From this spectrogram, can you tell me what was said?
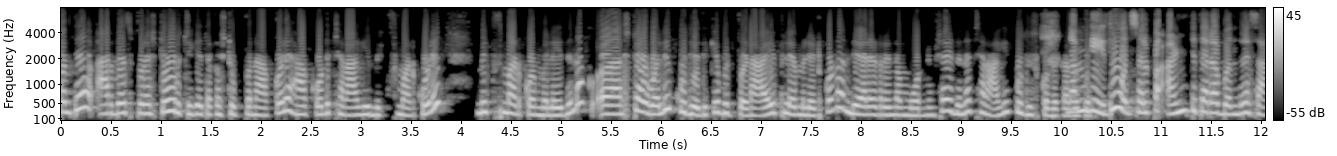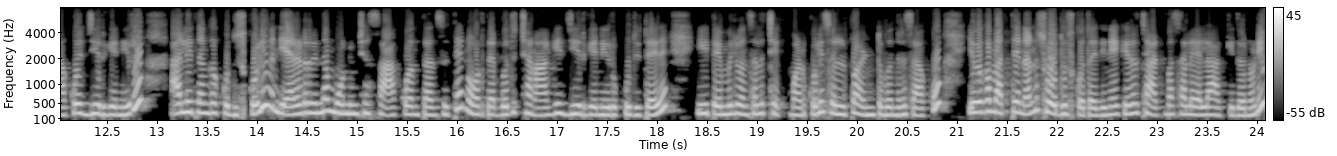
ಮತ್ತೆ ಅರ್ಧ ಸ್ಪೂನ್ ಅಷ್ಟು ರುಚಿಗೆ ತಕ್ಕಷ್ಟು ಉಪ್ಪನ್ನ ಹಾಕೊಳ್ಳಿ ಹಾಕೊಂಡು ಚೆನ್ನಾಗಿ ಮಿಕ್ಸ್ ಮಾಡ್ಕೊಳ್ಳಿ. ಮಿಕ್ಸ್ ಮಾಡ್ಕೊಂಡ್ಮೇಲೆ ಇದನ್ನ ಸ್ಟವ್ ಅಲ್ಲಿ ಕುದಿಯೋದಕ್ಕೆ ಬಿಟ್ಬಿಡೋಣ. ಐ ಫ್ಲೇಮ್ ಅಲ್ಲಿ ಇಟ್ಕೊಂಡು ಒಂದ್ ಎರಡರಿಂದ ಮೂರ್ ನಿಮಿಷ ಇದನ್ನ ಚೆನ್ನಾಗಿ ಕುದಿಸ್ಕೋಬೇಕು ನಮ್ಗೆ ಇದು ಒಂದ್ ಸ್ವಲ್ಪ ಅಂಟ್ ತರ ಬಂದ್ರೆ ಸಾಕು ಜೀರಿಗೆ ನೀರು. ಅಲ್ಲಿ ತನಕ ಕುದಿಸ್ಕೊಳ್ಳಿ. ಒಂದ್ ಎರಡರಿಂದ ಮೂರ್ ನಿಮಿಷ ಸಾಕು ಅಂತ ಅನ್ಸುತ್ತೆ. ನೋಡ್ತಾ ಇರ್ಬೋದು ಚೆನ್ನಾಗಿ ಜೀರಿಗೆ ನೀರು ಕುದಿತಾ ಇದೆ. ಈ ಟೈಮಲ್ಲಿ ಒಂದ್ಸಲ ಚೆಕ್ ಮಾಡ್ಕೊಳ್ಳಿ. ಸ್ವಲ್ಪ ಅಂಟು ಬಂದ್ರೆ ಸಾಕು. ಇವಾಗ ಮತ್ತೆ ನಾನು ಸೋದಿಸ್ಕೋತಾ ಇದ್ದೀನಿ. ಯಾಕೆಂದ್ರೆ ಚಾಟ್ ಮಸಾಲೆ ಎಲ್ಲ ಹಾಕಿದ್ದು ನೋಡಿ.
